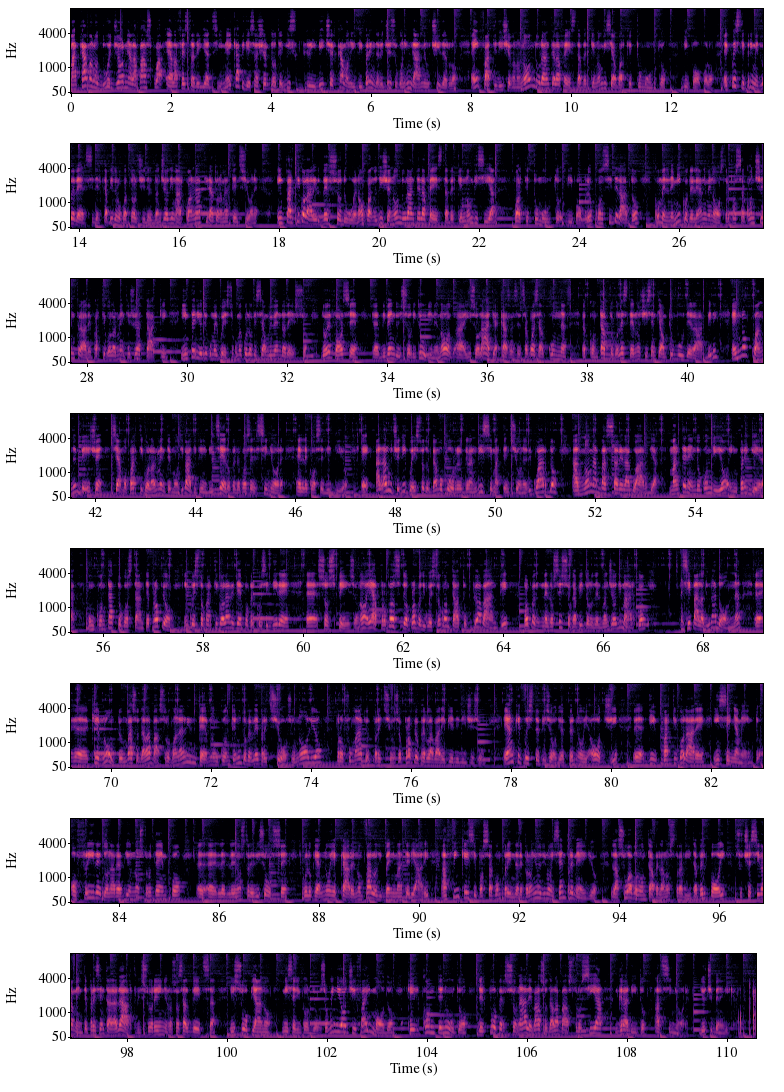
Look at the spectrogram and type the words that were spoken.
Mancavano due giorni alla Pasqua e alla festa degli azimi e i capi dei sacerdoti e gli scribi cercavano di riprendere Gesù con inganno e ucciderlo. E infatti dicevano non durante la festa perché non vi sia qualche tumulto di popolo. E questi primi due versi del capitolo 14 del Vangelo di Marco hanno attirato la mia attenzione. In particolare il verso 2, no? quando dice non durante la festa perché non vi sia qualche tumulto di popoli. Ho considerato come il nemico delle anime nostre possa concentrare particolarmente i suoi attacchi in periodi come questo, come quello che stiamo vivendo adesso, dove forse eh, vivendo in solitudine, no? isolati a casa senza quasi alcun eh, contatto con l'esterno, ci sentiamo più vulnerabili e non quando invece siamo particolarmente motivati, pieni di zelo per le cose del Signore e le cose di Dio. E alla luce di questo dobbiamo porre grandissima attenzione riguardo al non abbassare la guardia, mantenendo con Dio in preghiera un contatto costante, proprio in questo particolare tempo, per così dire, eh, sospeso. No? E a proposito proprio di questo contatto, più avanti, proprio nello stesso capitolo del Vangelo di Marco, si parla di una donna eh, eh, che rompe un vaso d'alabastro con all'interno un contenuto per lei prezioso, un olio profumato e prezioso, proprio per lavare i piedi di Gesù. E anche questo episodio è per noi oggi eh, di particolare insegnamento, offrire, donare a Dio il nostro tempo, eh, eh, le, le nostre risorse, quello che a noi è caro, e non parlo di beni materiali, affinché si possa comprendere per ognuno di noi sempre meglio la sua volontà per la nostra vita, per poi successivamente presentare ad altri il suo regno, la sua salvezza, il suo piano misericordioso. Quindi oggi fai in modo che il contenuto del tuo personale vaso d'alabastro sia gradito al Signore. Dio ci benedica.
